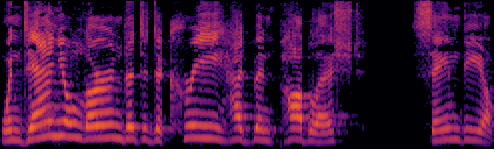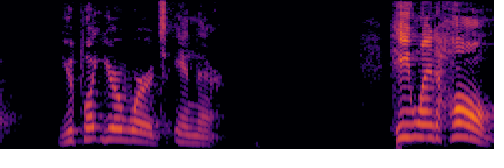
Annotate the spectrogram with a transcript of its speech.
When Daniel learned that the decree had been published, same deal. You put your words in there. He went home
